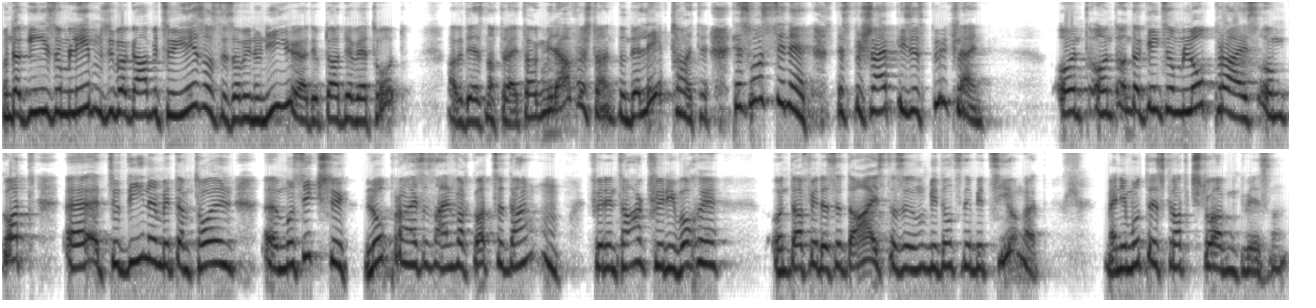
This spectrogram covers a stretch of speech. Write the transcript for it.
und da ging es um Lebensübergabe zu Jesus. Das habe ich noch nie gehört. Ich habe gedacht, der wäre tot. Aber der ist nach drei Tagen wieder auferstanden und er lebt heute. Das wusste ich nicht. Das beschreibt dieses Büchlein. Und, und, und da ging es um Lobpreis, um Gott äh, zu dienen mit einem tollen äh, Musikstück. Lobpreis ist einfach Gott zu danken für den Tag, für die Woche und dafür, dass er da ist, dass er mit uns eine Beziehung hat. Meine Mutter ist gerade gestorben gewesen.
